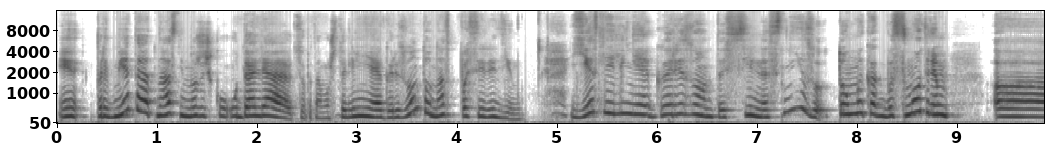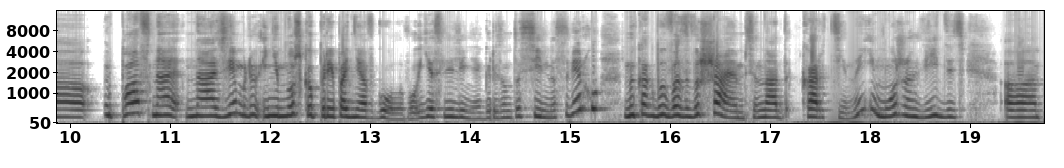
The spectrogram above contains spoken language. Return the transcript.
и предметы от нас немножечко удаляются, потому что линия горизонта у нас посерединке. Если линия горизонта сильно снизу, то мы как бы смотрим Uh, упав на, на землю и немножко приподняв голову. Если линия горизонта сильно сверху, мы как бы возвышаемся над картиной и можем видеть uh,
